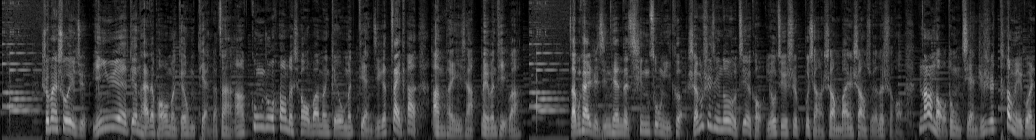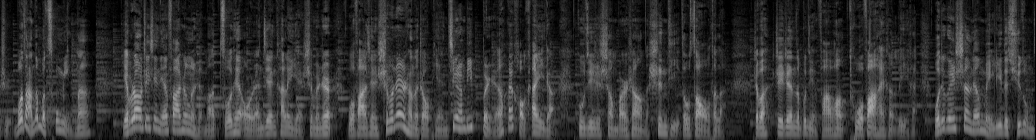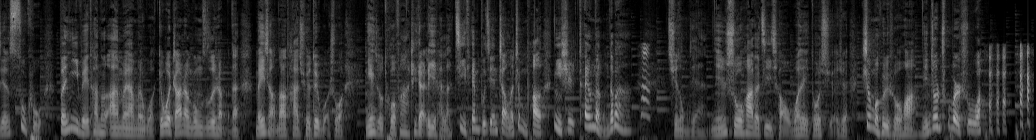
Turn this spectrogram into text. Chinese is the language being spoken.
顺便说一句，音乐电台的朋友们给我们点个赞啊！公众号的小伙伴们给我们点击个再看，安排一下，没问题吧？咱们开始今天的轻松一刻。什么事情都有借口，尤其是不想上班上学的时候，那脑洞简直是叹为观止。我咋那么聪明呢？也不知道这些年发生了什么。昨天偶然间看了一眼身份证，我发现身份证上的照片竟然比本人还好看一点，估计是上班上的，身体都糟蹋了。这不，这阵子不仅发胖，脱发还很厉害。我就跟善良美丽的曲总监诉苦，本以为他能安慰安慰我，给我涨涨工资什么的，没想到他却对我说：“你也就脱发这点厉害了，几天不见长了这么胖，你是太阳能的吧？”曲总监，您说话的技巧我得多学学，这么会说话，您就出本书啊。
